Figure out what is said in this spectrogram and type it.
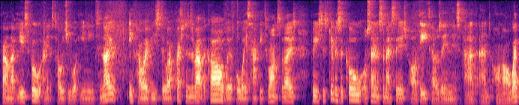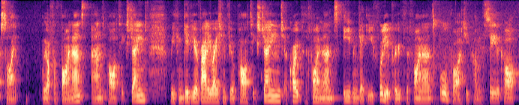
found that useful and it's told you what you need to know. If, however, you still have questions about the car, we're always happy to answer those. Please just give us a call or send us a message. Our details are in this ad and on our website. We offer finance and part exchange. We can give you a valuation for your part exchange, a quote for the finance, even get you fully approved for the finance, all prior to you coming to see the car,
